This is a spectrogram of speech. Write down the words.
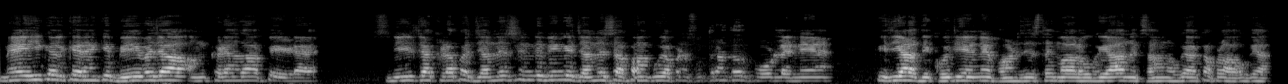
ਮੈਂ ਇਹੀ ਗੱਲ ਕਹਿ ਰਿਹਾ ਕਿ ਬੇਵਜ੍ਹਾ ਅੰਕੜਿਆਂ ਦਾ ਭੇੜ ਹੈ। ਸੁਨੀਲ ਜਾਖੜਾ ਪਰ ਜਰਨਲਿਸਟ ਨਹੀਂ ਦੇਵੇਂਗੇ ਜਰਨਲਿਸਟ ਆਪਾਂ ਕੋਈ ਆਪਣੇ ਸੂਤਰਾਂ ਤੋਂ ਰਿਪੋਰਟ ਲੈਣੇ ਆ ਕਿ ਜੀ ਆਹ ਦੇਖੋ ਜੀ ਇੰਨੇ ਫੰਡ ਇਸਤੇਮਾਲ ਹੋ ਗਿਆ ਨੁਕਸਾਨ ਹੋ ਗਿਆ ਕਪੜਾ ਹੋ ਗਿਆ।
